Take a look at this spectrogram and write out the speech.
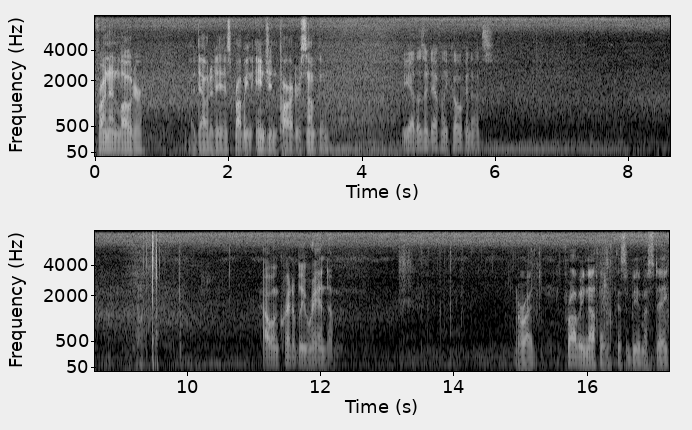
front end loader. I doubt it is. Probably an engine part or something. But yeah, those are definitely coconuts. How incredibly random. All right, probably nothing. This would be a mistake,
